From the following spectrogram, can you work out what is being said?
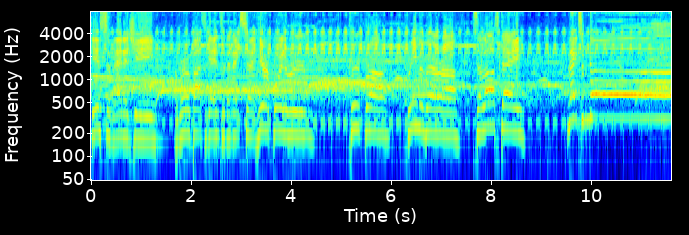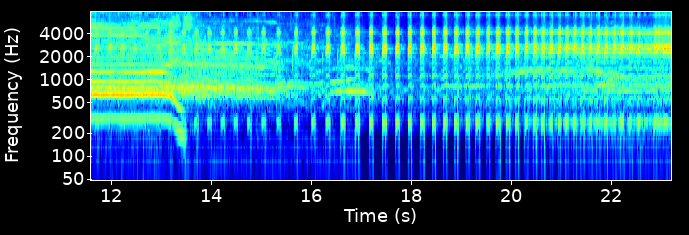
give some energy, and we're about to get into the next set here at Boiler Room. Cupra, Primavera, it's the last day. Make some noise!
